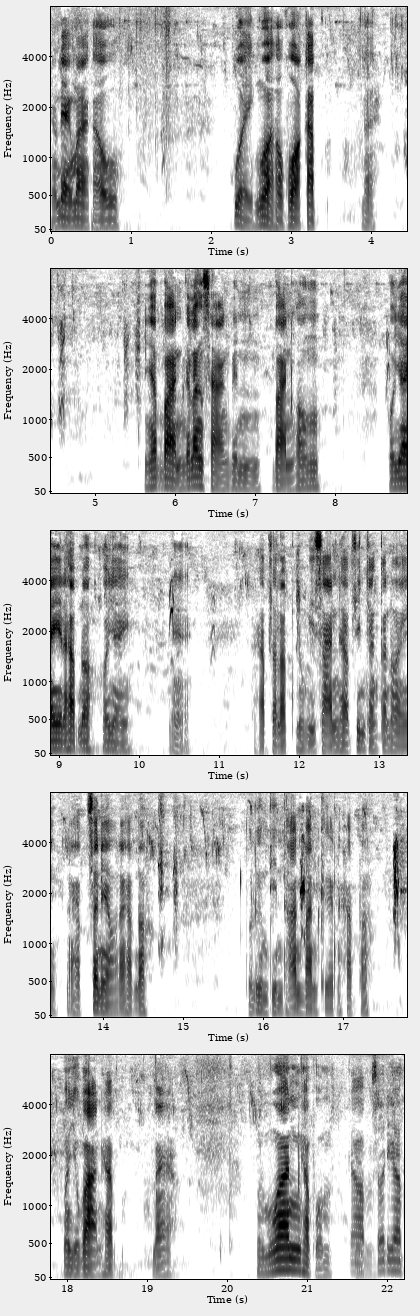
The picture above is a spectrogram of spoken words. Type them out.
น้ำแดงมากเอากล้วยงัวเขาขวกครับนะนี่ครับบ้านกำลังสร้างเป็นบ้านของพ่อใหญ่นะครับเนาะพ่อใหญ่เนี่ยนะครับสำหรับหนุ่มอีสานครับสิ้นจังตะหน่อยนะครับเสนียวนะครับเนาะบ่ลืมทินฐานบ้านเกิดนะครับเนาะมาอยู่บ้านครับนะม้วนๆครับผม ครับสวัสดีครับ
